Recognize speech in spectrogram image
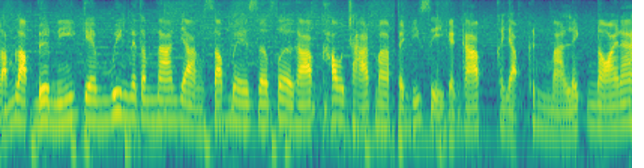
สำหรับเดือนนี้เกมวิ่งในตำนานอย่าง Subway Surfer ครับ เข้าชาร์ตมาเป็นที่ 4 กันครับ ขยับขึ้นมาเล็กน้อยนะ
